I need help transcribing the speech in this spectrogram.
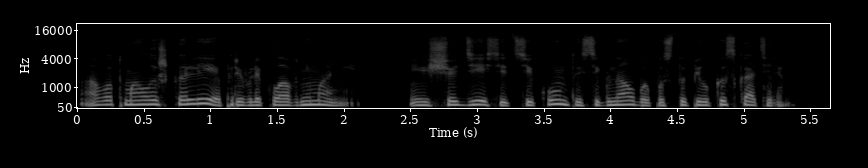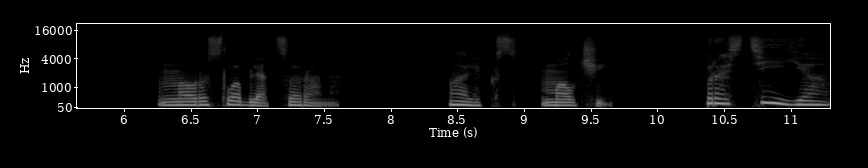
А вот малышка Лея привлекла внимание. Еще 10 секунд, и сигнал бы поступил к искателям. Но расслабляться рано. «Алекс, молчи. Прости, я...»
